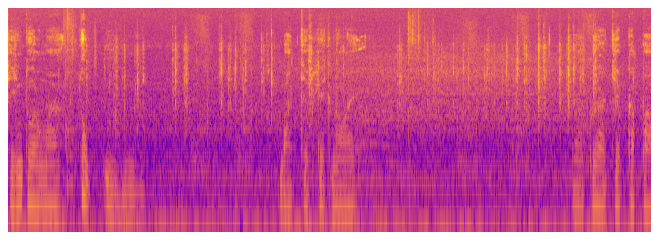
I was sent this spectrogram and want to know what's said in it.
ทิ้งตัวลงมาตุ๊บบาดเจ็บเล็กน้อย เพื่อเก็บกระเป๋า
